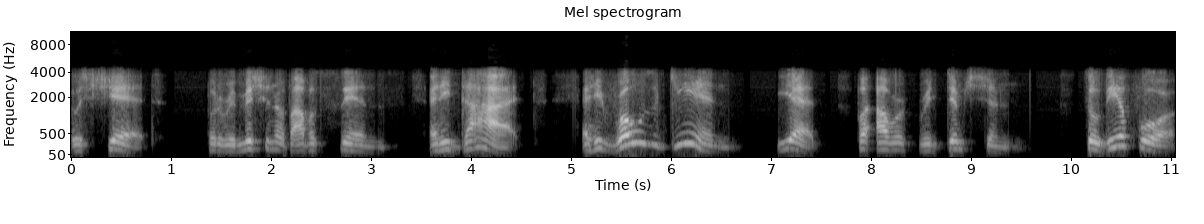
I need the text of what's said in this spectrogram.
it was shed for the remission of our sins, and he died, and he rose again, yet for our redemption. So, therefore,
